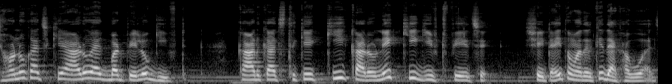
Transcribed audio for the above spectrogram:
ঝনক আজকে আরও একবার পেল গিফট কার কাছ থেকে কি কারণে কি গিফট পেয়েছে, সেটাই তোমাদেরকে দেখাবো আজ।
